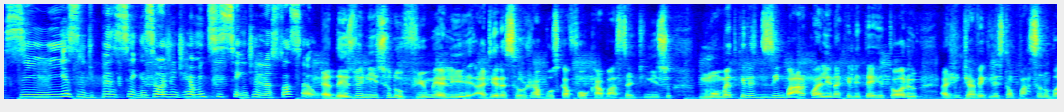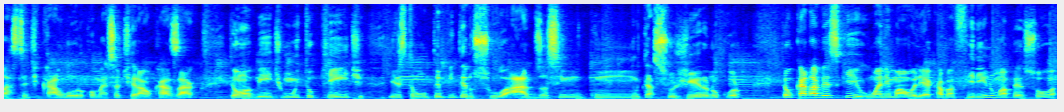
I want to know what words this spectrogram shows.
sinistra de perseguição, a gente realmente se sente ali na situação. É, desde o início do filme ali, a direção já busca focar bastante nisso. No momento que eles desembarcam ali naquele território, a gente já vê que eles estão passando bastante calor, começam a tirar o casaco, então é um ambiente muito quente, eles estão o tempo inteiro suados, assim, com muita sujeira no corpo. Então cada vez que um animal ali acaba ferindo uma pessoa,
